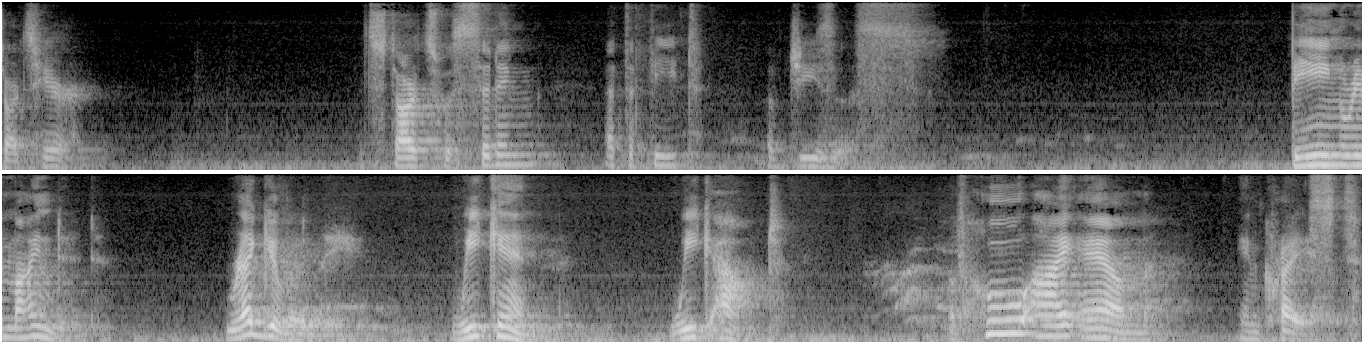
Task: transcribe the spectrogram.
Starts here. It starts with sitting at the feet of Jesus, being reminded regularly, week in, week out of who I am in Christ,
